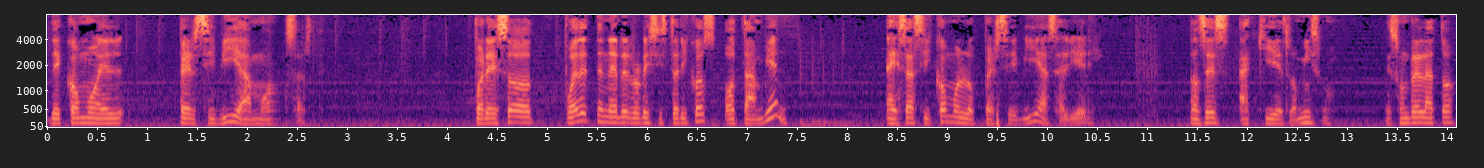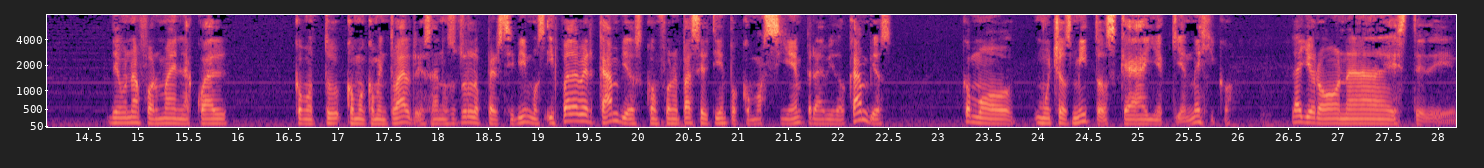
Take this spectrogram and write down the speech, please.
de cómo él percibía a Mozart. Por eso puede tener errores históricos o también es así como lo percibía Salieri. Entonces aquí es lo mismo. Es un relato de una forma en la cual, como tú, como comentó Alri, o sea, nosotros lo percibimos y puede haber cambios conforme pase el tiempo, como siempre ha habido cambios, como muchos mitos que hay aquí en México. La Llorona, este de,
